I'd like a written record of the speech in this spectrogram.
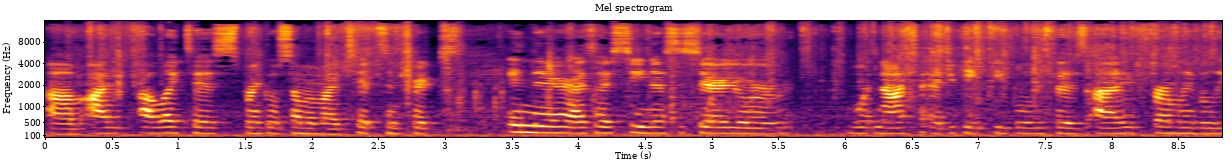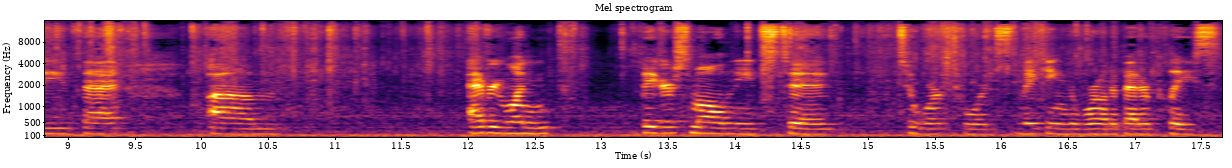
um, I, I like to sprinkle some of my tips and tricks in there as I see necessary or whatnot to educate people because I firmly believe that um, everyone, big or small, needs to, to work towards making the world a better place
